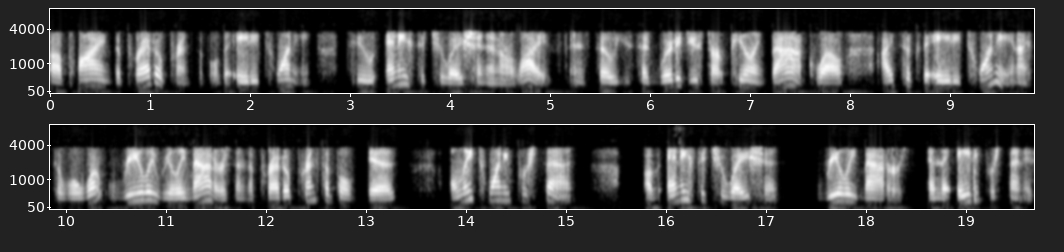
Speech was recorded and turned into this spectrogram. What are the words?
applying the Pareto principle, the 80-20, to any situation in our life. And so you said, where did you start peeling back? Well, I took the 80-20 and I said, well, what really, really matters? And the Pareto principle is only 20% of any situation really matters, and the 80% is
